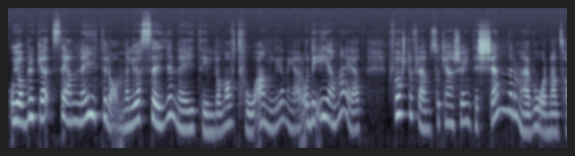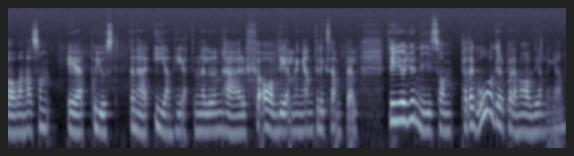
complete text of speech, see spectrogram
Och jag brukar säga nej till dem, eller jag säger nej till dem av två anledningar. Och det ena är att först och främst så kanske jag inte känner de här vårdnadshavarna som är på just den här enheten eller den här avdelningen till exempel. Det gör ju ni som pedagoger på den avdelningen.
